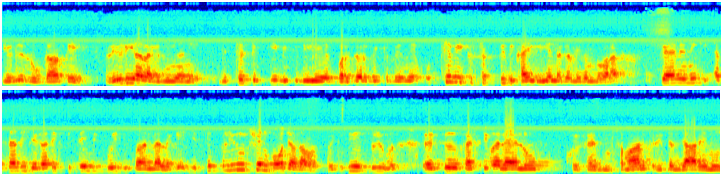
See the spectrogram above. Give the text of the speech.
ਜਿਹੜੇ ਰੋਡਾਂ ਤੇ ਰੇਹੜੀਆਂ ਲੱਗਦੀਆਂ ਨੇ, ਜਿੱਥੇ ਟਿੱਕੀ ਵਿਕਦੀ ਹੈ 버ਗਰ ਵਿਕਦੇ ਨੇ, ਉੱਥੇ ਵੀ ਇੱਕ ਸਖਤੀ ਦਿਖਾਈ ਗਈ ਹੈ ਨਗਰ ਨਿਗਮ ਦੁਆਰਾ। ਕਹਿ ਰਹੇ ਨੇ ਕਿ ਏਦਾਂ ਦੀ ਜਗ੍ਹਾ ਤੇ ਕਿਤੇ ਵੀ ਕੋਈ ਦੁਕਾਨ ਨਾ ਲੱਗੇ, ਜਿੱਥੇ ਪੋਲਿਊਸ਼ਨ ਬਹੁਤ ਜ਼ਿਆਦਾ ਹੋਵੇ ਕਿਉਂਕਿ ਇੱਕ ਫੈਸਟੀਵਲ ਹੈ, ਲੋਕ ਸਮਾਨ ਖਰੀਦਣ ਜਾ ਰਹੇ ਨੇ।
